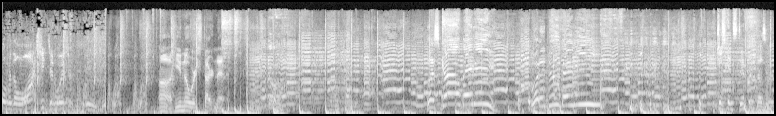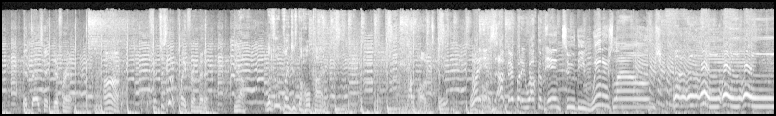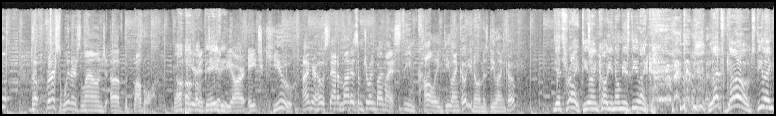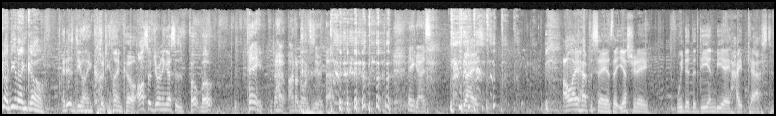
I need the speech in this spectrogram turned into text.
over the Washington Wizards. Uh, you know we're starting it. Let's go, baby! What it do, baby? It just hits different, doesn't it? It does hit different. Uh, just let it play for a minute. Yeah. Let's let it play just the whole time. I'm pumped. What is up, everybody? Welcome into the Winners Lounge. Oh, oh, oh, The first Winners Lounge of the bubble. Oh, here at baby. DNVR HQ. I'm your host, Adam Mares. I'm joined by my esteemed colleague, D-Line Co. You know him as D-Line Co. That's right. D-Line Co. You know me as D-Line Co. Let's go. It's D-Line Co. D-Line Co. It is D-Line Co. D-Line Co. Also joining us is Vogt Vogt. Hey, I, I don't know what to do with that. hey guys, Guys, all I have to say is that yesterday we did the DNBA hype cast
